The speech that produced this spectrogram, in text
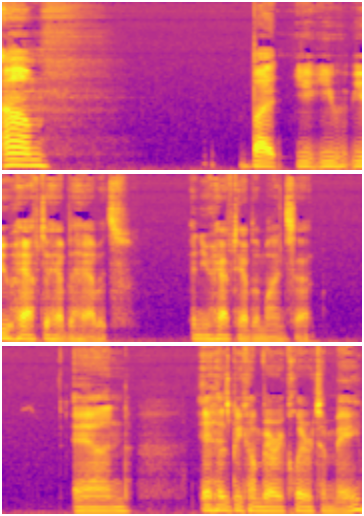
Um but you you you have to have the habits and you have to have the mindset. And it has become very clear to me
